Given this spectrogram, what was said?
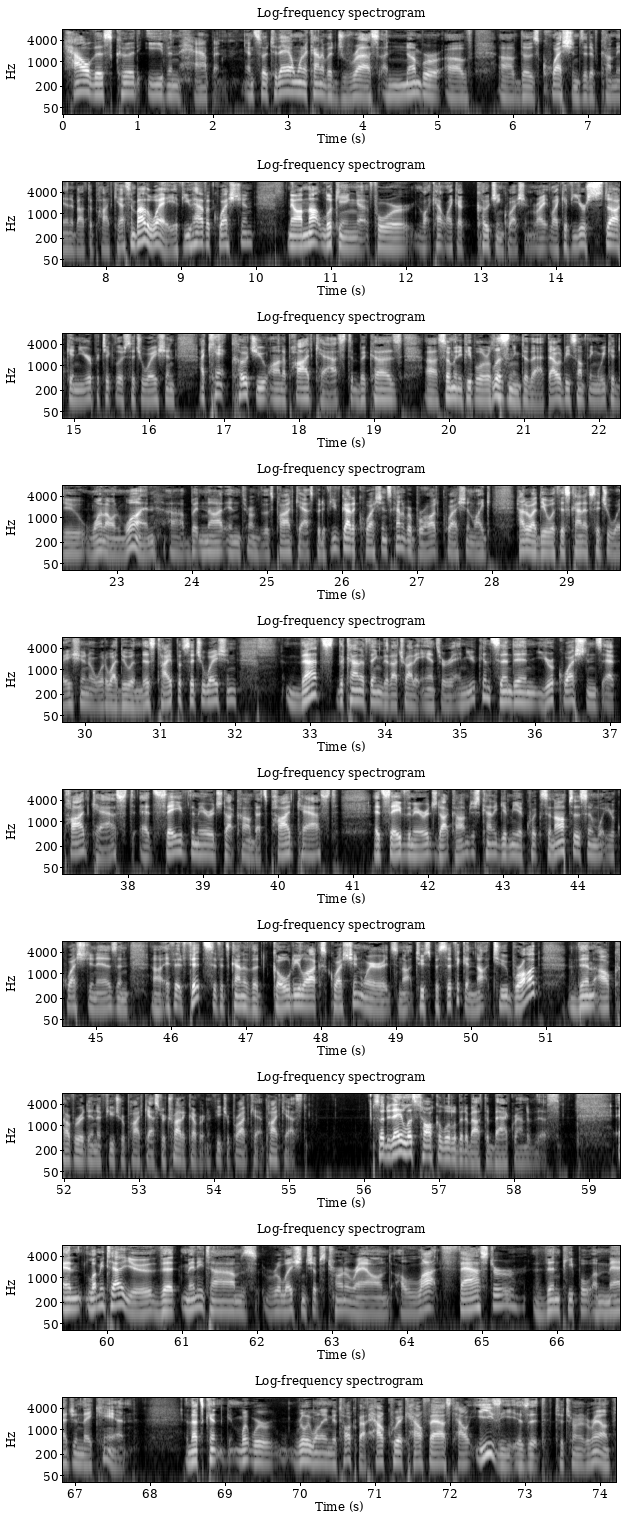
how this could even happen. And so today I want to kind of address a number of uh, those questions that have come in about the podcast. And by the way, if you have a question, now I'm not looking for like kind of like a coaching question, right? Like if you're stuck in your particular situation, I can't coach you on a podcast because uh, so many people are listening to that. That would be something we could do one on one, but not in terms of this podcast. But if you've got a question, it's kind of a broad question like, how do I deal with this kind of situation, or what do I do in this type of situation? That's the kind of thing that I try to answer. And you can send in your questions at podcast at savethemarriage.com. That's podcast at savethemarriage.com. Just kind of give me a quick synopsis and what your question is. And uh, if it fits, if it's kind of the Goldilocks question where it's not too specific and not too broad, then I'll cover it in a future podcast or try to cover it in a future podcast. So today, let's talk a little bit about the background of this. And let me tell you that many times relationships turn around a lot faster than people imagine they can. And that's what we're really wanting to talk about. How quick, how fast, how easy is it to turn it around?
